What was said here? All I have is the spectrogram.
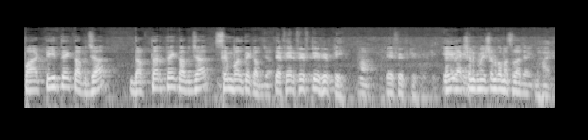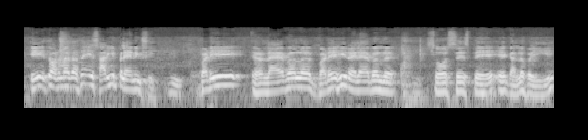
ਪਾਰਟੀ ਤੇ ਕਬਜ਼ਾ ਦਫ਼ਤਰ ਤੇ ਕਬਜ਼ਾ ਸਿੰਬਲ ਤੇ ਕਬਜ਼ਾ। ਤੇ ਫਿਰ 50 50 ਹਾਂ। ਫਿਰ 50 50 ਇਹ ਇਲੈਕਸ਼ਨ ਕਮਿਸ਼ਨ ਕੋ ਮਸਲਾ ਜਾਏਗਾ। ਹਾਂ ਇਹ ਤੁਹਾਨੂੰ ਮੈਂ ਦੱਸਾਂ ਇਹ ਸਾਰੀ ਪਲੈਨਿੰਗ ਸੀ। ਬੜੀ ਰਿਲਾਇਬਲ ਬੜੇ ਹੀ ਰਿਲਾਇਬਲ ਸੋਰਸਸ ਤੇ ਇਹ ਗੱਲ ਹੋਈ।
